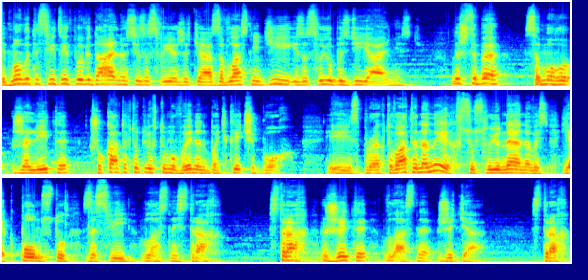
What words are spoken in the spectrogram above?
відмовитись від відповідальності за своє життя, за власні дії і за свою бездіяльність. Лиш себе самого жаліти, шукати, хто тобі в тому винен, батьки чи Бог, і спроектувати на них всю свою ненависть як помсту за свій власний страх. Страх жити власне життя, страх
